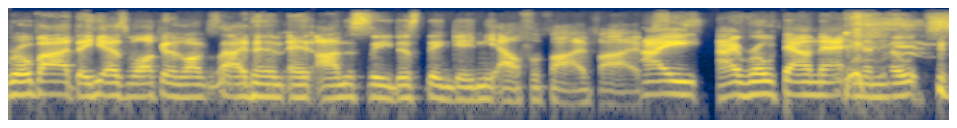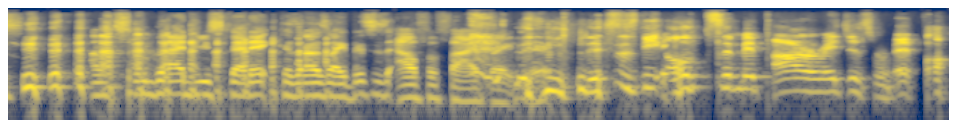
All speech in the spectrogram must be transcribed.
robot that he has walking alongside him. And honestly, this thing gave me Alpha 5 vibes. I I wrote down that in the notes. I'm so glad you said it because I was like, this is Alpha 5 right here. this is the ultimate Power Rangers ripoff.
